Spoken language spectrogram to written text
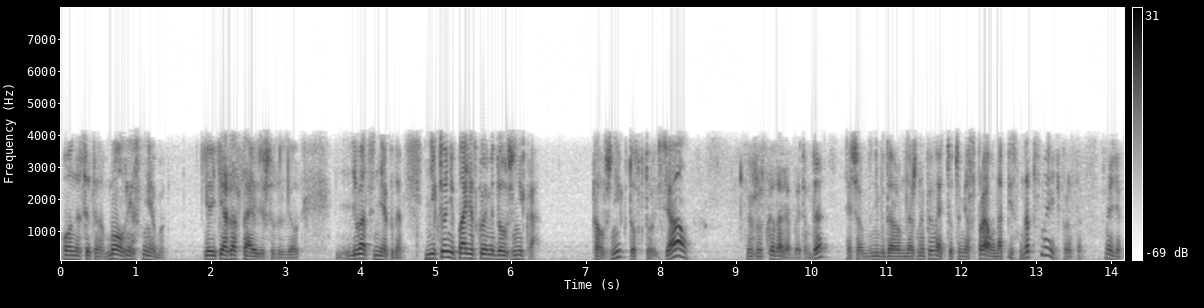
онес это молния с неба, или тебя заставили что-то сделать, деваться некуда. Никто не платит, кроме должника. Должник, тот, кто взял, мы уже сказали об этом, да? Я сейчас не буду вам даже напоминать, тут у меня справа написано. Да посмотрите просто. Смотрите,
